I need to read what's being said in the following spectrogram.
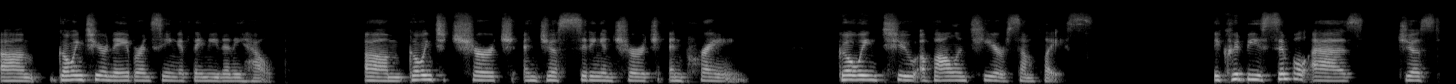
um, going to your neighbor and seeing if they need any help, um, going to church and just sitting in church and praying, going to a volunteer someplace. It could be as simple as just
